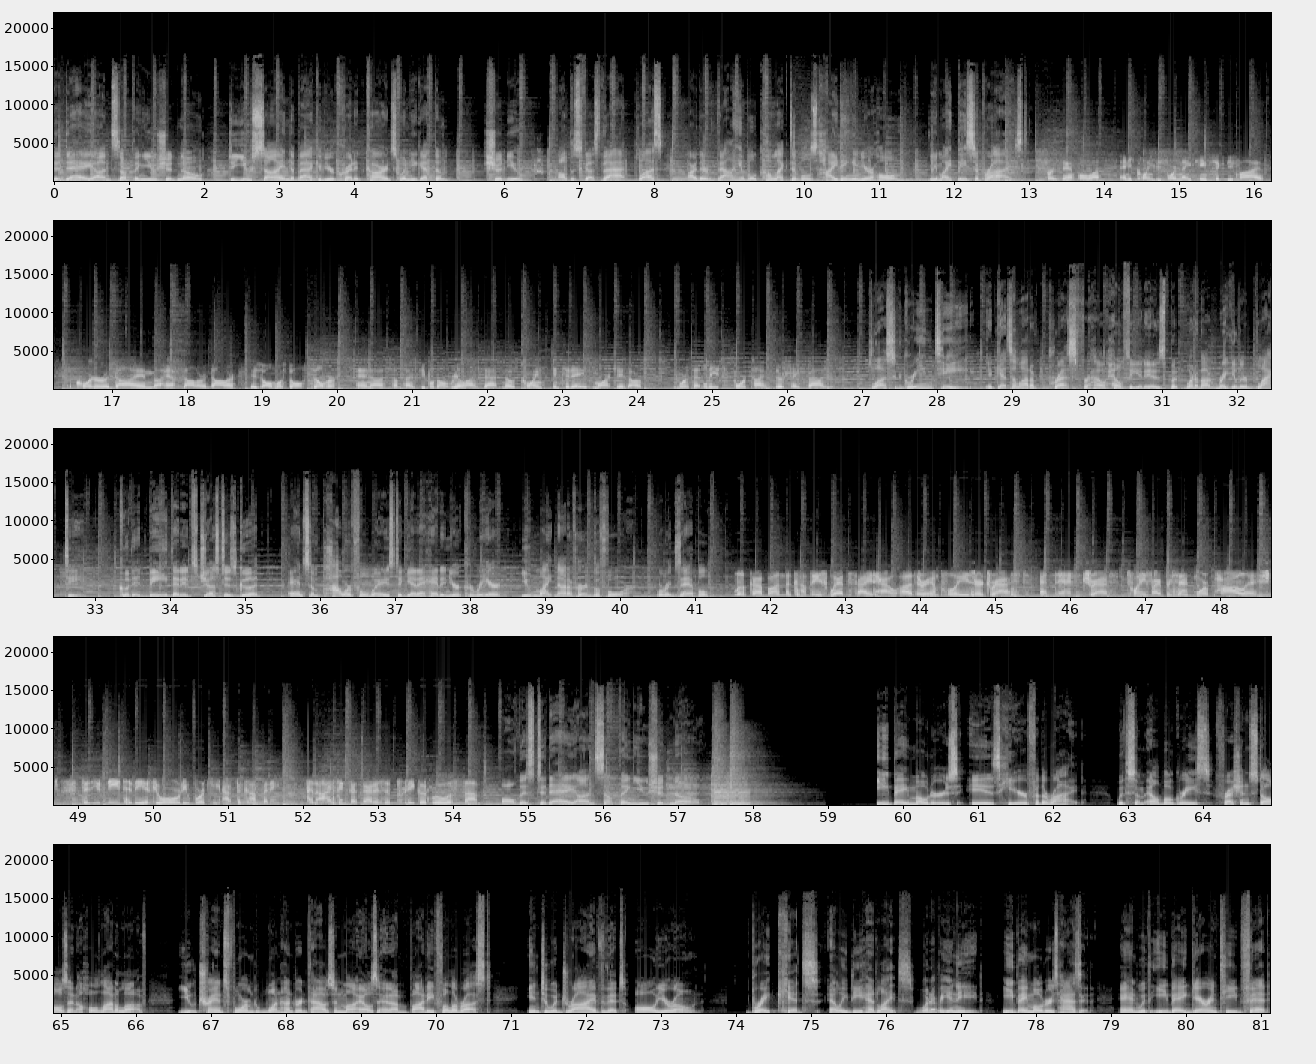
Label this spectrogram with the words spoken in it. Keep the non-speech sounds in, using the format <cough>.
Today, on Something You Should Know, do you sign the back of your credit cards when you get them? Should you? I'll discuss that. Plus, are there valuable collectibles hiding in your home? You might be surprised. For example, uh, any coin before 1965, a quarter, a dime, a half dollar, a dollar, is almost all silver. And uh, sometimes people don't realize that. And those coins in today's market are worth at least four times their face value. Plus, green tea. It gets a lot of press for how healthy it is, but what about regular black tea? Could it be that it's just as good? And some powerful ways to get ahead in your career you might not have heard before. For example, look up on the company's website how other employees are dressed and then dress 25% more polished than you'd need to be if you were already working at the company. And I think that that is a pretty good rule of thumb. All this today on Something You Should Know. eBay Motors is here for the ride. With some elbow grease, fresh installs, and a whole lot of love, you transformed 100,000 miles and a body full of rust into a drive that's all your own. Brake kits, LED headlights, whatever you need, eBay Motors has it. And with eBay Guaranteed Fit,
